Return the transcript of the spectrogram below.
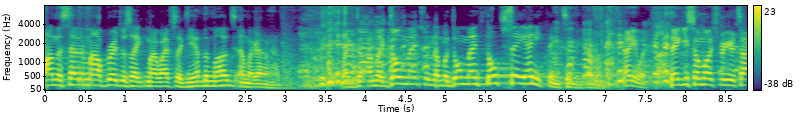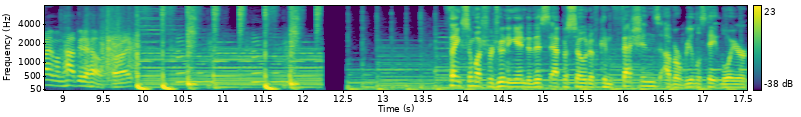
on the seven mile bridge, was like, my wife's like, Do you have the mugs? I'm like, I don't have them. like, I'm like, Don't mention them, don't, mention, don't say anything to me ever. Anyway, thank you so much for your time. I'm happy to help, all right? Thanks so much for tuning in to this episode of Confessions of a Real Estate Lawyer.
